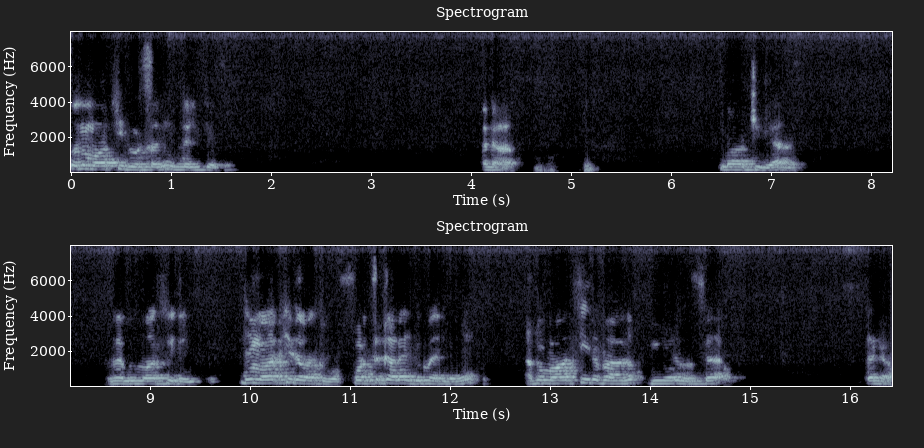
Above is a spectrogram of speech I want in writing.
ഒന്ന് മാർക്ക് ചെയ്ത് കൊടുത്താൽ ഇന്നലേക്ക് അല്ല മാർക്ക് ചെയ്യുക. നമ്മൾ മാർക്ക് ചെയ്ത് ഈ മാർക്ക് ചെയ്ത ഭാഗത്ത് പുറത്തേക്കാണ് ഇതും വരുന്നത്. അപ്പൊ മാർക്ക് ചെയ്ത ഭാഗം ഇങ്ങനെ വെക്കുക. കണ്ടോ?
